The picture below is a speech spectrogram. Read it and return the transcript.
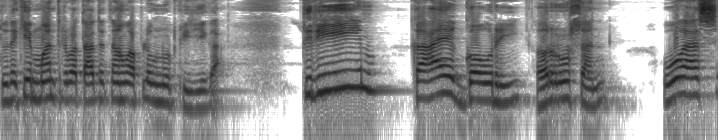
तो देखिए, मंत्र बता देता हूँ, आप लोग नोट कीजिएगा। त्रीम काय गौरी रोशन वस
